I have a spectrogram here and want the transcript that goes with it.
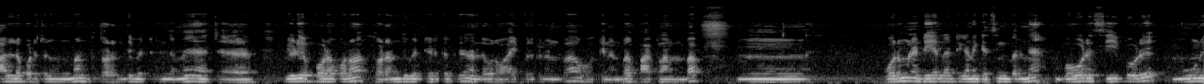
ஆளில் படிச்சிருந்தோம்னா நம்ம தொடர்ந்து வெற்றி இன்னுமே வீடியோ போட போகிறோம் தொடர்ந்து வெற்றி எடுக்கிறதுக்கு நல்ல ஒரு வாய்ப்பு இருக்குது நண்பா. ஓகே நண்பா பார்க்கலாம் நண்பா. ஒரு மணி டிஎல்ஆர்டிக்கான கெஸிங் பாருங்கள் போர்டு சி போர்டு மூணு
